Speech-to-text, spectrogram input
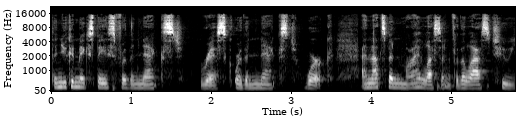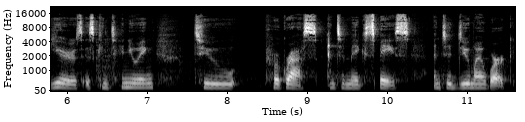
then you can make space for the next risk or the next work. And that's been my lesson for the last 2 years is continuing to progress and to make space and to do my work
